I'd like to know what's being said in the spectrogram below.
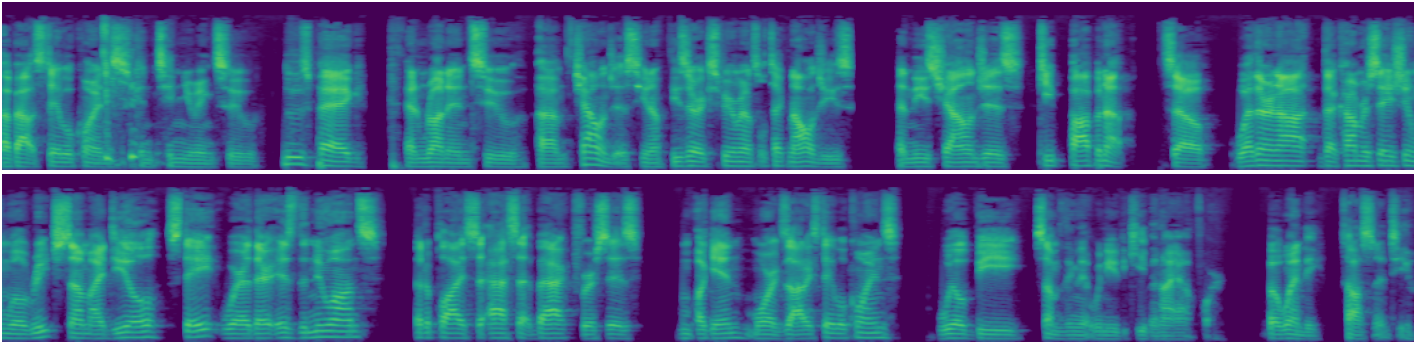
about stablecoins continuing to lose peg and run into um, challenges. You know, these are experimental technologies and these challenges keep popping up. So whether or not the conversation will reach some ideal state where there is the nuance that applies to asset backed versus again, more exotic stablecoins will be something that we need to keep an eye out for. But Wendy, tossing it to you.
